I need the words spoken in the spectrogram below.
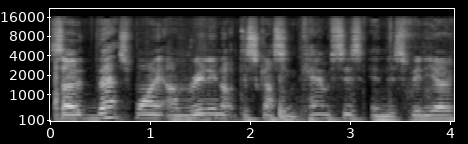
So that's why I'm really not discussing canvases in this video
